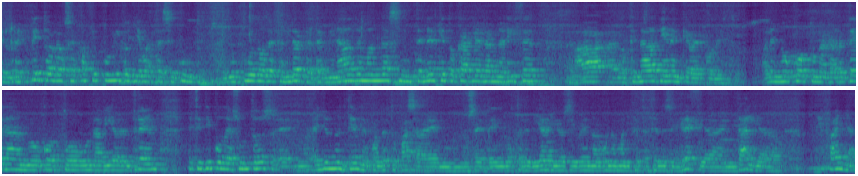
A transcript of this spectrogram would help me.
el respeto a los espacios públicos lleva hasta ese punto. O sea, yo puedo defender determinadas demandas sin tener que tocarle las narices a, a los que nada tienen que ver con esto. No corto una carretera, no corto una vía del tren. Este tipo de asuntos, eh, ellos no entienden cuando esto pasa. En, no sé, ven los telediarios y ven algunas manifestaciones en Grecia, en Italia, en España.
